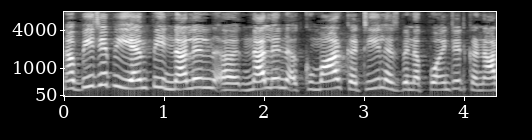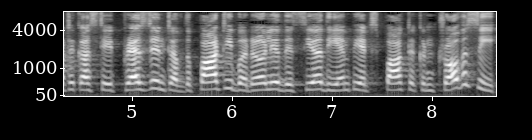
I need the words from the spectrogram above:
Now, BJP MP Nalin, uh, Nalin Kumar Kateel has been appointed Karnataka state president of the party. But earlier this year, the MP had sparked a controversy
